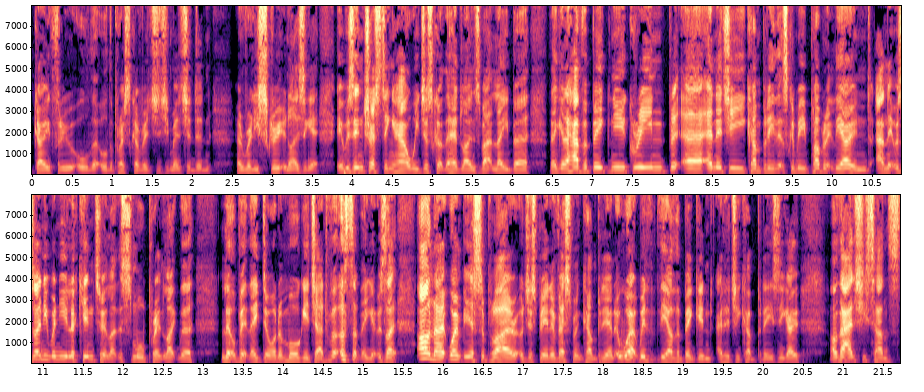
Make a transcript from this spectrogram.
going through all the all the press coverage as you mentioned and, and really scrutinising it. It was interesting how we just got the headlines about Labour. They're going to have a big new green uh, energy company that's going to be publicly owned, and it was only when you look into it, like the small print, like the little bit they do on a mortgage advert or something. It was like, oh no, it won't be a supplier; it'll just be an investment company, and it'll work with the other big energy companies. And you go, oh, that actually sounds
